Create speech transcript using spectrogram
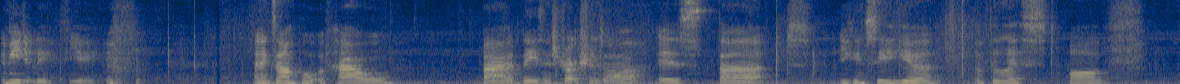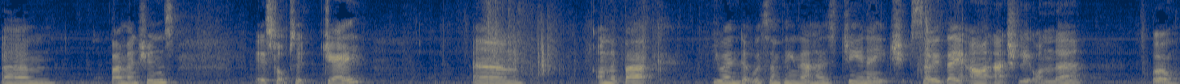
immediately for you. An example of how bad these instructions are is that you can see here of the list of um, dimensions. It stops at J um, on the back you end up with something that has G and H. So they aren't actually on there. Well,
